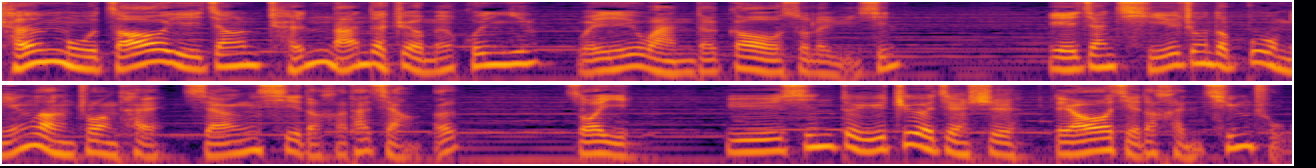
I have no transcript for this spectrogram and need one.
陈母早已将陈南的这门婚姻委婉地告诉了雨欣，也将其中的不明朗状态详细的和他讲了，所以雨欣对于这件事了解得很清楚。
